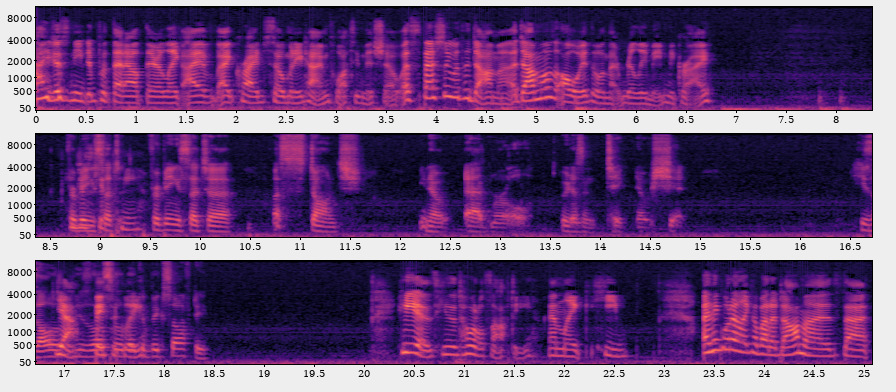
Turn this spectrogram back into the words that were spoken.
I just need to put that out there. Like, I've I cried so many times watching this show, especially with Adama. Adama was always the one that really made me cry. for being such me. for being such a a staunch, you know, admiral who doesn't take no shit. He's all Yeah, he's also basically. like a big softy. He is. He's a total softy. And like he I think what I like about Adama is that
